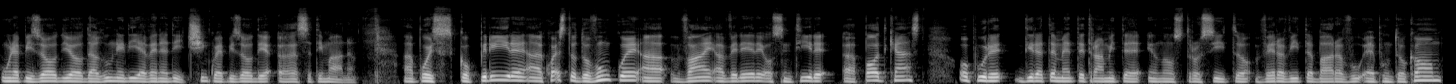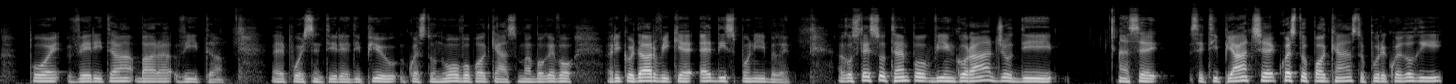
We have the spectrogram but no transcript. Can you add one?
un episodio da lunedì a venerdì, cinque episodi uh, settimana. Uh, puoi scoprire uh, questo dovunque vai a vedere o sentire podcast oppure direttamente tramite il nostro sito veravita-ve.com poi verità vita e puoi sentire di più questo nuovo podcast ma volevo ricordarvi che è disponibile allo stesso tempo vi incoraggio di se se ti piace questo podcast oppure quello lì,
